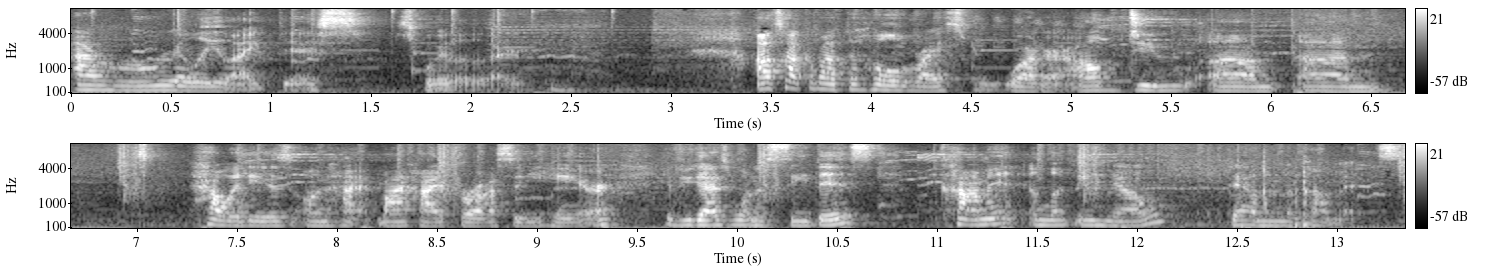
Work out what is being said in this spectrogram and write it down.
I really like this. Spoiler alert. I'll talk about the whole rice water. I'll do um, um, how it is on high, my high porosity hair. If you guys want to see this, comment and let me know down in the comments.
